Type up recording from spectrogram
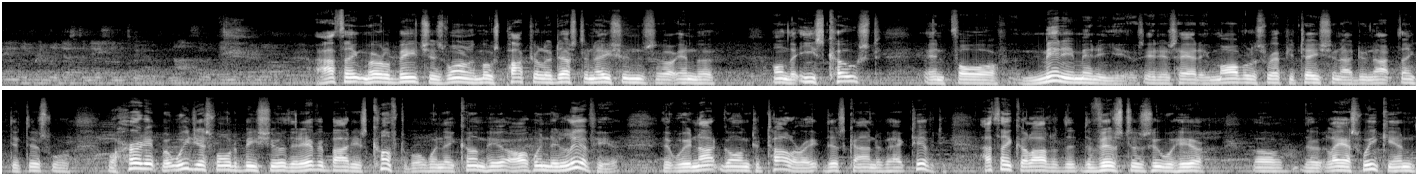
family-friendly destination to not so family-friendly? I think Myrtle Beach is one of the most popular destinations uh, in the, on the East Coast, and for many, many years it has had a marvelous reputation. I do not think that this will, will hurt it, but we just want to be sure that everybody is comfortable when they come here or when they live here, that we're not going to tolerate this kind of activity. I think a lot of the, the visitors who were here uh, the last weekend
